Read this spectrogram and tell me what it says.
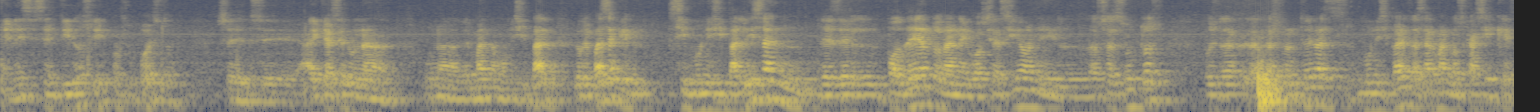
en ese sentido sí, por supuesto, hay que hacer una, una demanda municipal. Lo que pasa es que si municipalizan desde el poder, la negociación y los asuntos, pues las fronteras municipales las arman los caciques.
